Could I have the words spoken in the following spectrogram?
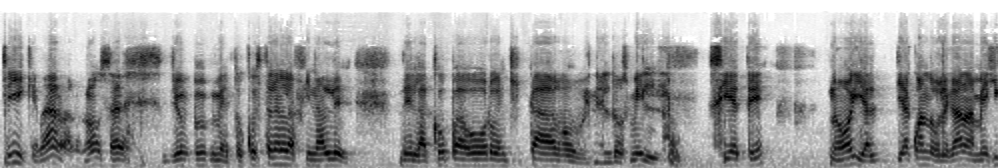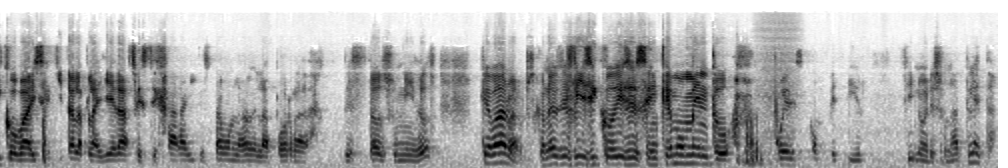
Sí, qué bárbaro, ¿no? O sea, yo me tocó estar en la final de, de la Copa Oro en Chicago en el 2007, ¿no? Y ya cuando le gana a México va y se quita la playera a festejar ahí que está a un lado de la porra de Estados Unidos. Qué bárbaro, pues con ese físico dices, ¿en qué momento puedes competir si no eres un atleta?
